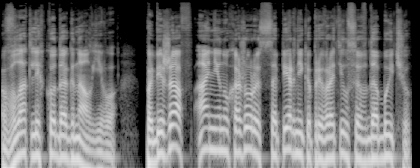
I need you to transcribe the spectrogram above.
Влад легко догнал его. Побежав, Аннин ухажер из соперника превратился в добычу.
